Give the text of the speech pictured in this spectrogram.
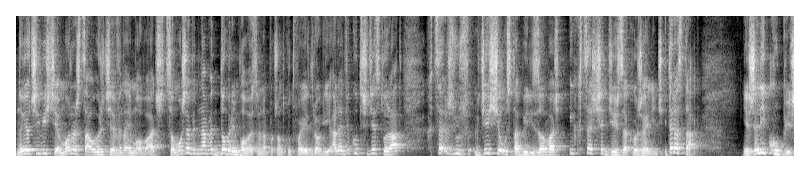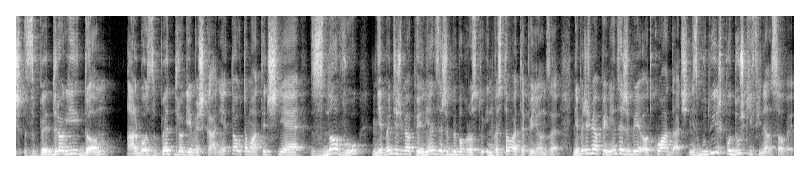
No i oczywiście możesz całe życie wynajmować, co może być nawet dobrym pomysłem na początku Twojej drogi, ale w wieku 30 lat chcesz już gdzieś się ustabilizować i chcesz się gdzieś zakorzenić. I teraz tak, jeżeli kupisz zbyt drogi dom, albo zbyt drogie mieszkanie, to automatycznie znowu nie będziesz miał pieniędzy, żeby po prostu inwestować te pieniądze. Nie będziesz miał pieniędzy, żeby je odkładać. Nie zbudujesz poduszki finansowej.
